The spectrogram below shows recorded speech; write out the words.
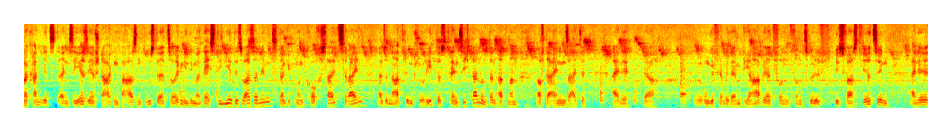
Man kann jetzt einen sehr, sehr starken Basenbooster erzeugen, indem man destilliertes Wasser nimmt. Dann gibt man Kochsalz rein, also Natriumchlorid, das trennt sich dann und dann hat man auf der einen Seite eine, ja, ungefähr mit einem pH-Wert von, von 12 bis fast 14, eine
